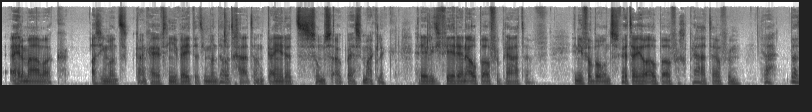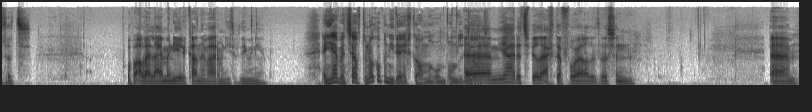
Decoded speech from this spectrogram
helemaal ook als iemand kanker heeft en je weet dat iemand doodgaat, dan kan je dat soms ook best makkelijk relativeren en open over praten. Of in ieder geval bij ons werd er heel open over gepraat. Over ja, dat het op allerlei manieren kan en waarom niet op die manier. En jij bent zelf toen ook op een idee gekomen rondom de dood? Um, ja, dat speelde eigenlijk daarvoor al. Dat was een. Um,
